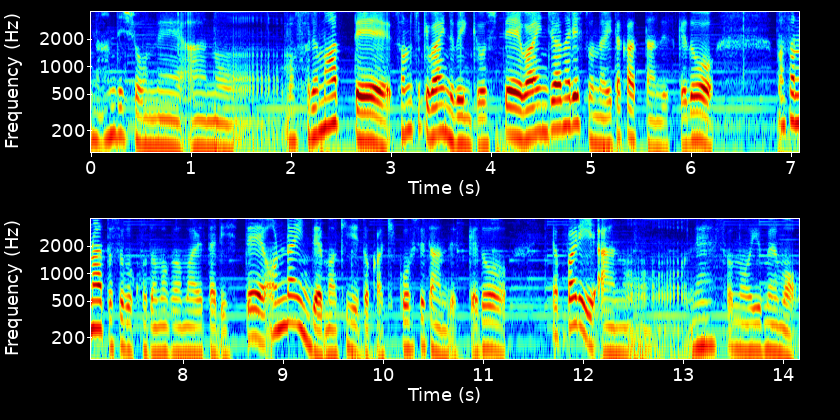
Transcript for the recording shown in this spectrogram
何でしょうねあの、まあ、それもあってその時ワインの勉強してワインジャーナリストになりたかったんですけど、まあ、その後すぐ子供が生まれたりしてオンラインでまあ記事とか寄稿してたんですけどやっぱりあのねその夢も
